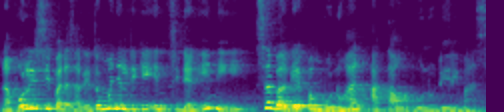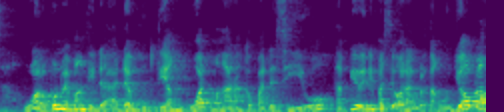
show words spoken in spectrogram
Nah, polisi pada saat itu menyelidiki insiden ini sebagai pembunuhan atau bunuh diri massal. Walaupun memang tidak ada bukti yang kuat mengarah kepada CEO, tapi yo ini pasti orang yang bertanggung jawab lah,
